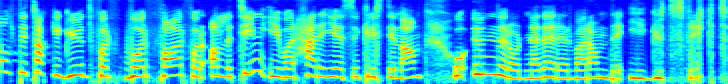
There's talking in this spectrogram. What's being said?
alltid takke Gud for vår Far for alle ting i vår Herre Jesu Kristi navn. Og underordne dere hverandre i Guds frykt.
